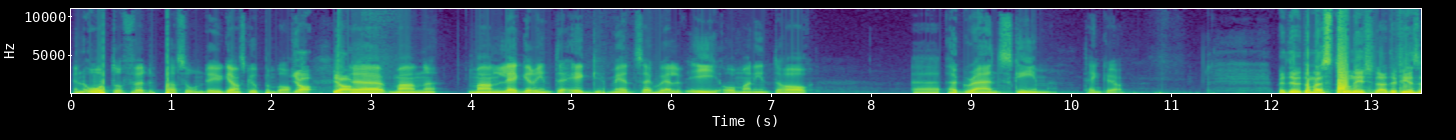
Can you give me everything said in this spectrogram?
en återfödd person. Det är ju ganska uppenbart. Ja, ja. Eh, man, man lägger inte ägg med sig själv i om man inte har eh, a grand scheme, tänker jag. Men du, de här Stone Agerna, det finns,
